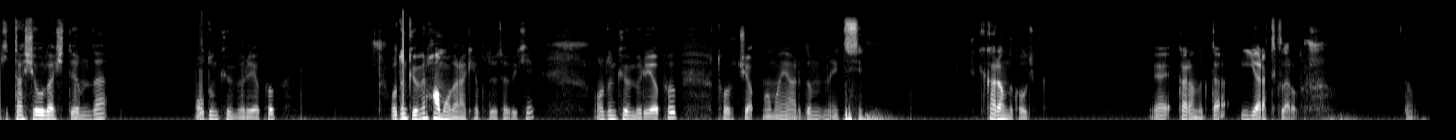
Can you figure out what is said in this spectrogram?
Ki taşa ulaştığımda odun kömürü yapıp odun kömür ham olarak yapılıyor tabii ki. Odun kömürü yapıp torç yapmama yardım etsin. Çünkü karanlık olacak. Ve karanlıkta yaratıklar olur. Tamamdır.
